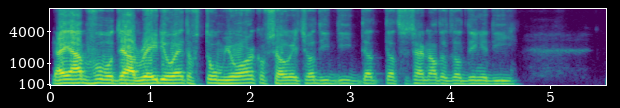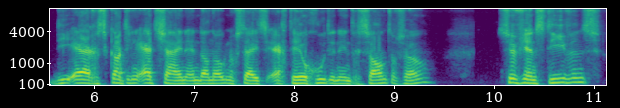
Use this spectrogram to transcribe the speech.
Nou ja, bijvoorbeeld ja, Radiohead of Tom York of zo, weet je wel. Die, die, dat, dat zijn altijd wel dingen die, die ergens cutting edge zijn en dan ook nog steeds echt heel goed en interessant of zo. Sufjan Stevens,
